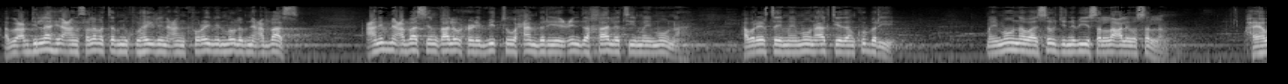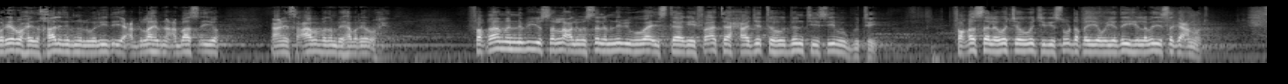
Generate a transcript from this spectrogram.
abu cabdillaahi can salamata bni kuhaylin can kuraybin mowla bni cabaas can ibni cabaasin qaala wuxuu yidhi bitu waxaan baryey cinda khaalatii maymuuna habaryartay maymuuna agteedaan ku baryey maymuuna waa sawji nebiyi sala allah caleyh wasalam waxay habaryar u ahayd khaalid ibnu lwaliid iyo cabdullaahi bni cabaas iyo yacni saxaabo badan bay habaryar u ahayd. Faqaama nebiyu sala allah aleyh wasalam nebigu waa istaagay fa ataa xaajatahu dantiisii buu gutay. Faqasala wajhahu wejigiisuu dhaqaya wayadayhi labadiisa gacmood.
